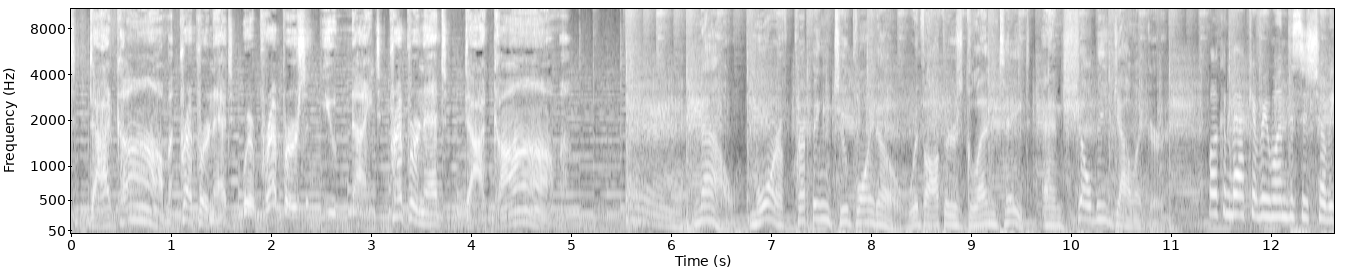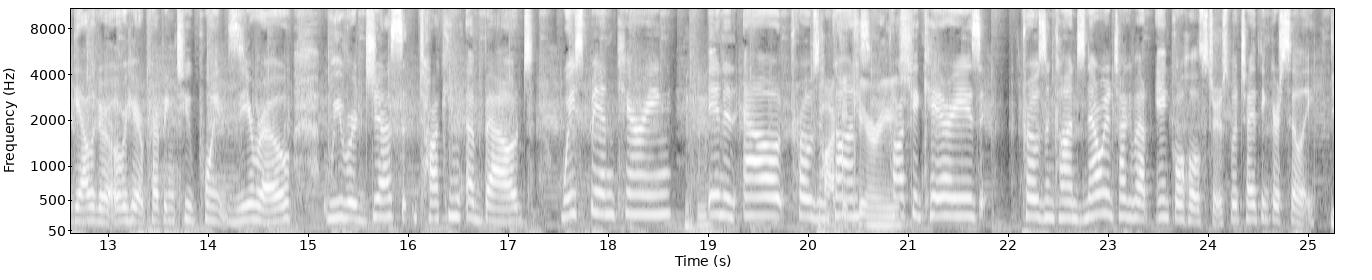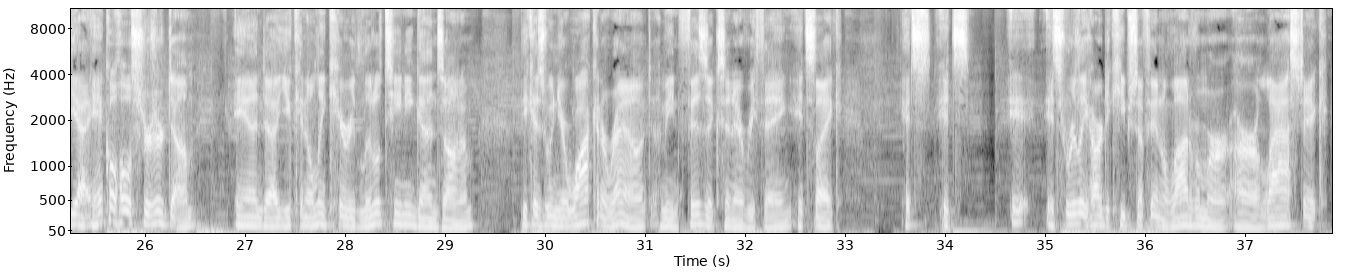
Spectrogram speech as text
preppernet.com. PrepperNet, where preppers unite. Preppernet.com. Now, more of Prepping 2.0 with authors Glenn Tate and Shelby Gallagher. Welcome back, everyone. This is Shelby Gallagher over here at Prepping 2.0. We were just talking about waistband carrying, in and out, pros and Pocket cons, carries. pocket carries, pros and cons. Now we're going to talk about ankle holsters, which I think are silly. Yeah, ankle holsters are dumb, and uh, you can only carry little teeny guns on them because when you're walking around, I mean, physics and everything, it's like it's it's it, it's really hard to keep stuff in. A lot of them are, are elastic.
